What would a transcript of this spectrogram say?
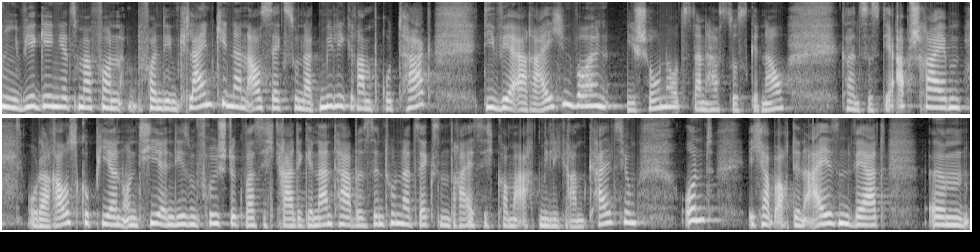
wir gehen jetzt mal von, von den Kleinkindern aus 600 Milligramm pro Tag, die wir erreichen wollen. Die Shownotes, dann hast du es genau, kannst es dir abschreiben oder rauskopieren. Und hier in diesem Frühstück, was ich gerade genannt habe, sind 136,8 Milligramm Calcium. Und ich habe auch den Eisenwert ähm,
